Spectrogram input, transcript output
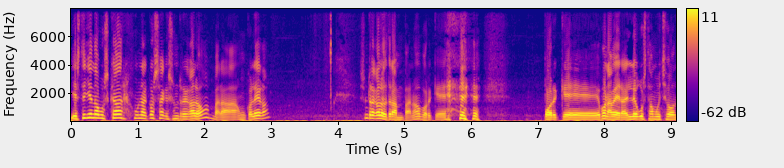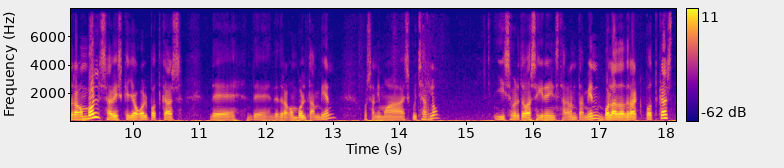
Y estoy yendo a buscar una cosa que es un regalo para un colega. Es un regalo trampa, ¿no? Porque porque, bueno, a ver, a él le gusta mucho Dragon Ball, sabéis que yo hago el podcast de, Dragon Ball también, os animo a escucharlo y sobre todo a seguir en Instagram también, Volada Drag Podcast,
